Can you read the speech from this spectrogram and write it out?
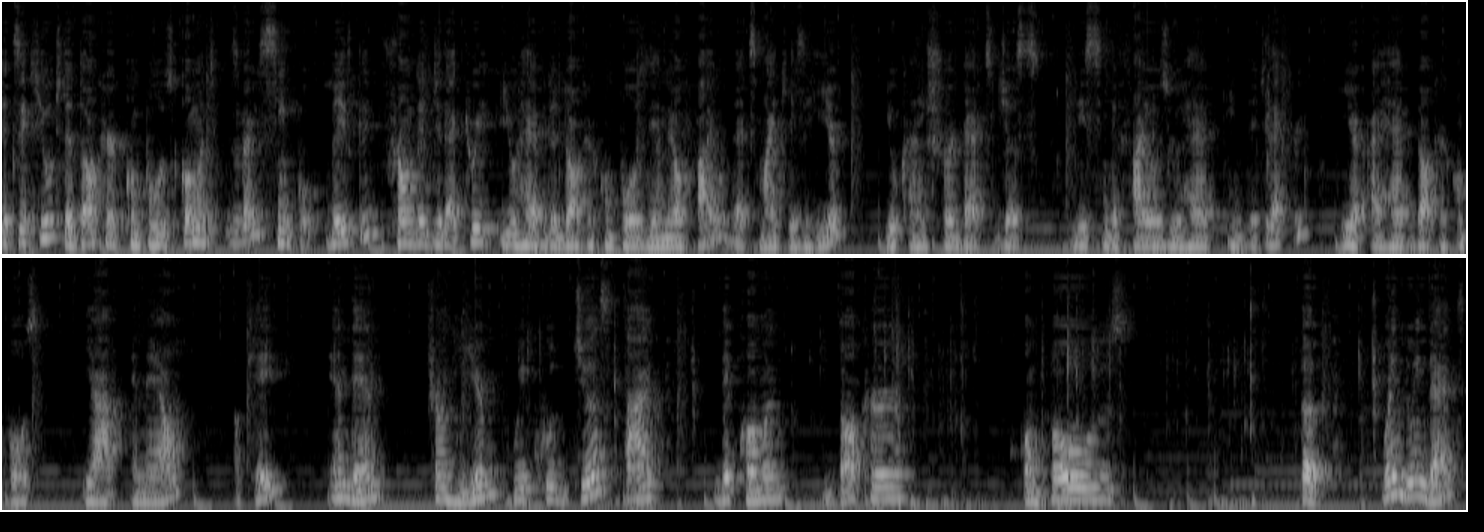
execute the docker compose command is very simple. Basically, from the directory, you have the docker compose YAML file. That's my case here. You can ensure that just listing the files you have in the directory. Here I have docker compose YAML, okay? And then from here, we could just type the command docker compose up. When doing that,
